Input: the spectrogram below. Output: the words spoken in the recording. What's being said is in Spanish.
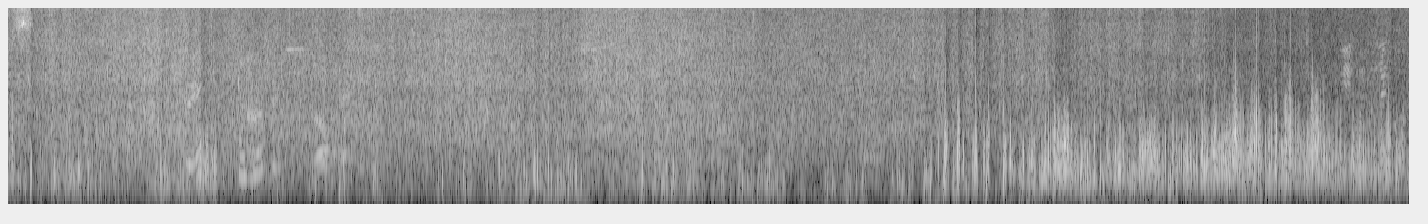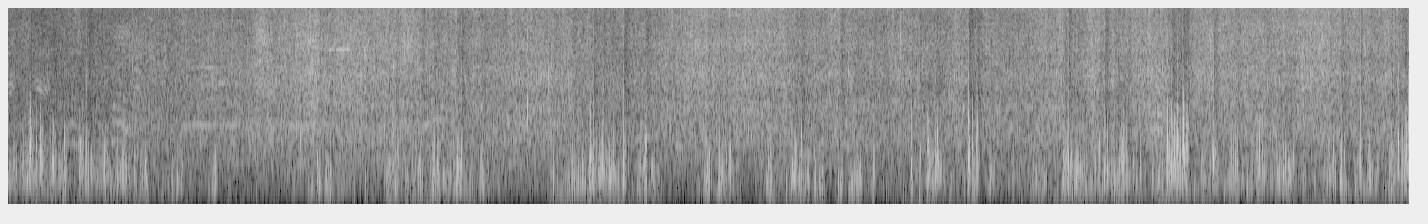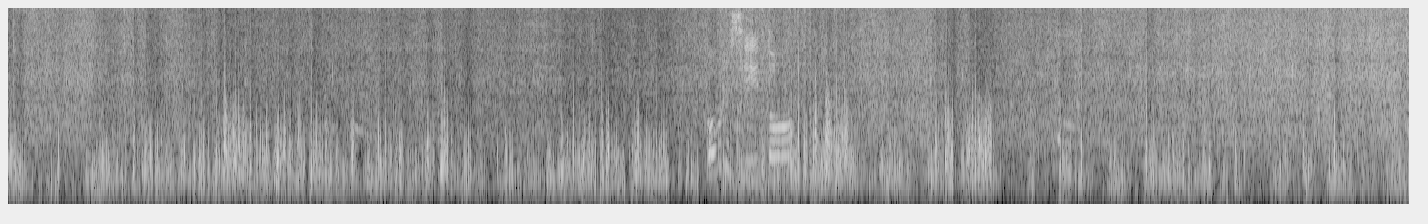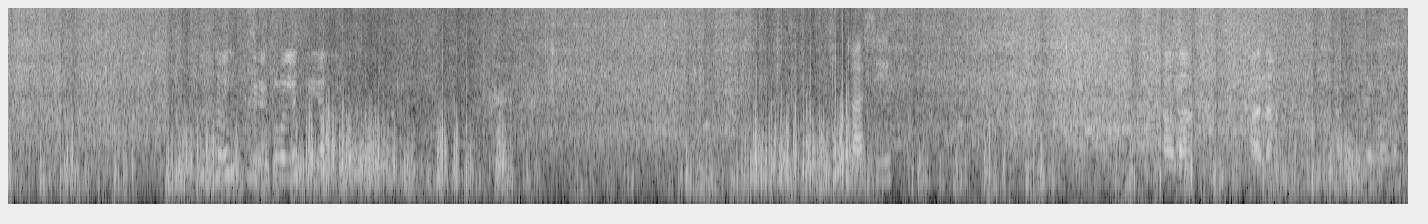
house. Luisito. Mira cómo le estoy hablando. Casi. Ana, Ana.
